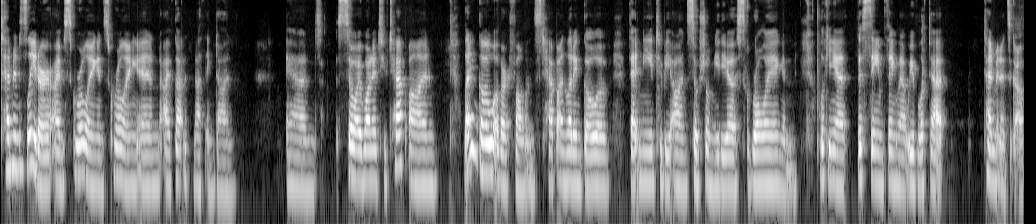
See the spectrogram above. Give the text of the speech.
10 minutes later, I'm scrolling and scrolling, and I've gotten nothing done. And so I wanted to tap on letting go of our phones, tap on letting go of that need to be on social media, scrolling and looking at the same thing that we've looked at 10 minutes ago.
